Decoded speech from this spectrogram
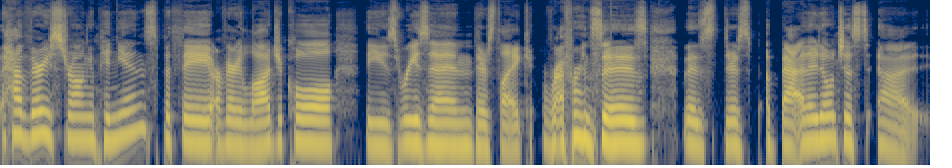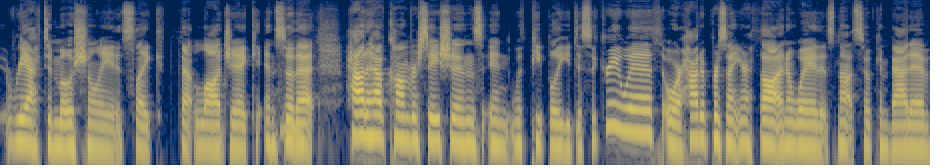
have very strong opinions, but they are very logical. They use reason. There's like references. There's there's a bad. They don't just uh, react emotionally. It's like that logic, and so Mm. that how to have conversations in with people you disagree with, or how to present your thought in a way that's not so combative.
